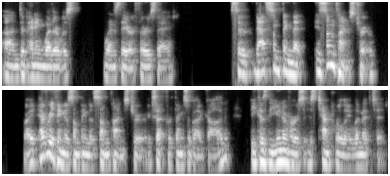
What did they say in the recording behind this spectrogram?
um, depending whether it was Wednesday or Thursday. So that's something that is sometimes true, right? Everything is something that's sometimes true, except for things about God, because the universe is temporally limited.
